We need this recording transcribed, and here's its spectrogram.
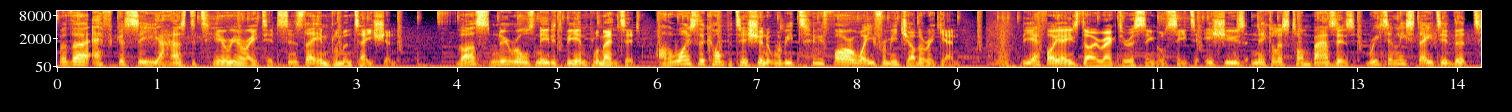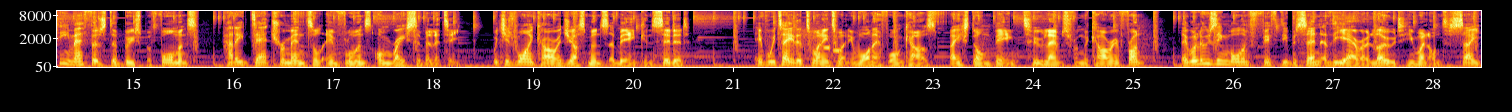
but their efficacy has deteriorated since their implementation. Thus, new rules needed to be implemented, otherwise the competition would be too far away from each other again. The FIA's Director of Single-Seater Issues, Nikolas Tombazis, recently stated that team efforts to boost performance had a detrimental influence on raceability, which is why car adjustments are being considered. If we take the 2021 F1 cars, based on being two lengths from the car in front, they were losing more than 50% of the aero load, he went on to say.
